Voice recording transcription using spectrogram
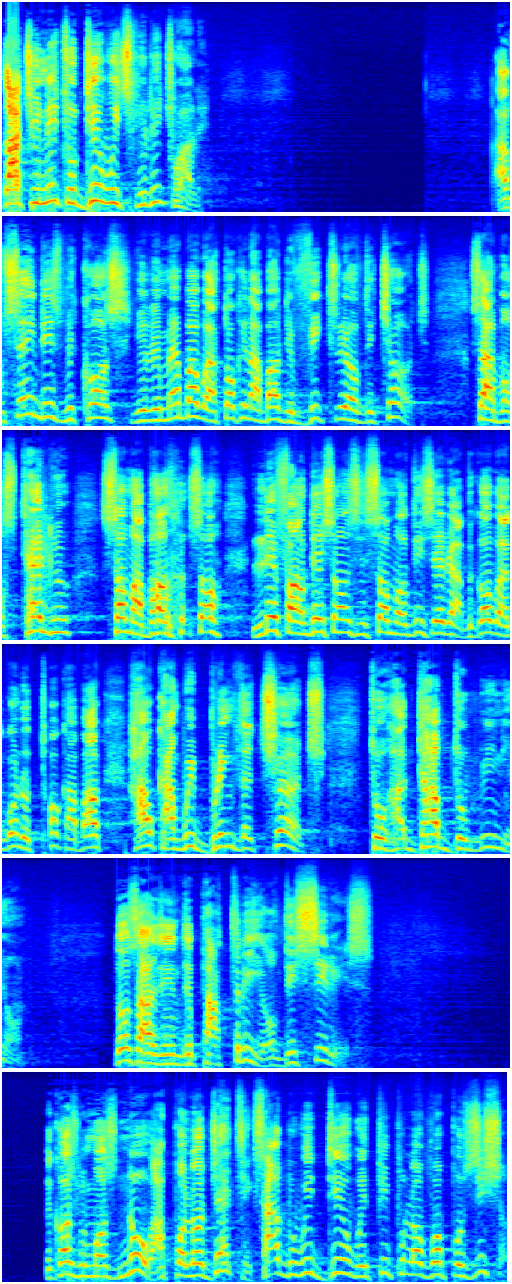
that you need to deal with spiritually. I'm saying this because you remember we are talking about the victory of the church. So I must tell you some about some lay foundations in some of this area because we're going to talk about how can we bring the church to have dominion. Those are in the part three of this series. Because we must know apologetics. How do we deal with people of opposition?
